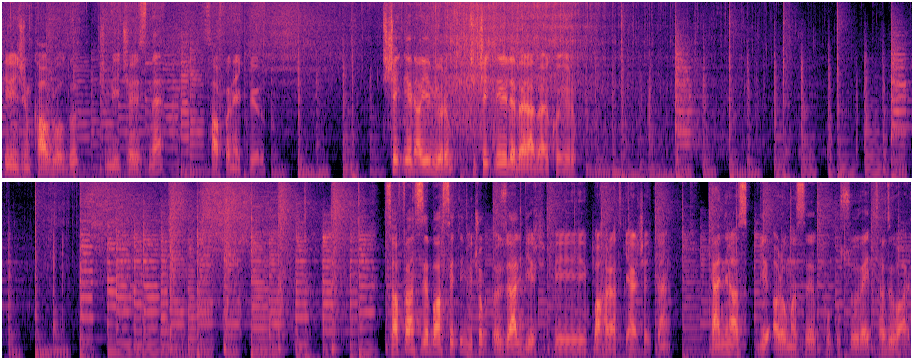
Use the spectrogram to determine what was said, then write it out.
Pirincim kavruldu. Şimdi içerisine safranı ekliyorum. Çiçeklerini ayırmıyorum. Çiçekleriyle beraber koyuyorum. Safran size bahsettiğim gibi çok özel bir e, baharat gerçekten. Kendine has bir aroması, kokusu ve tadı var.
